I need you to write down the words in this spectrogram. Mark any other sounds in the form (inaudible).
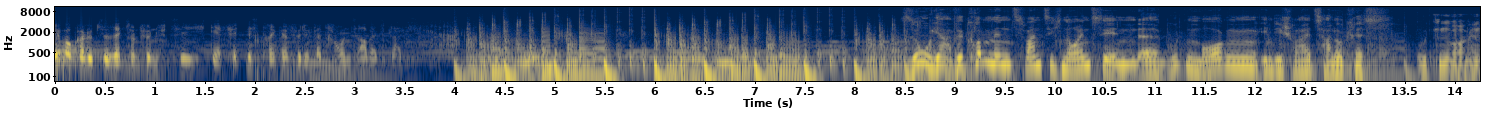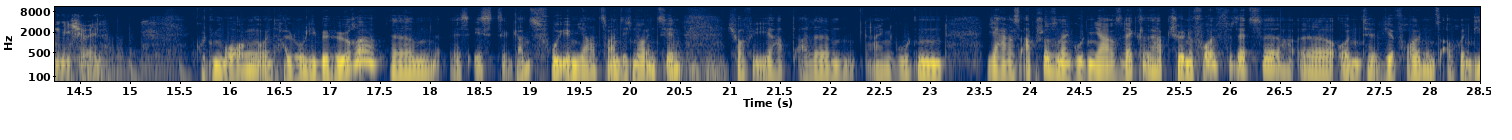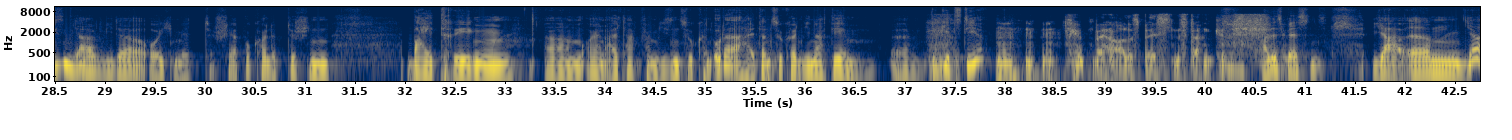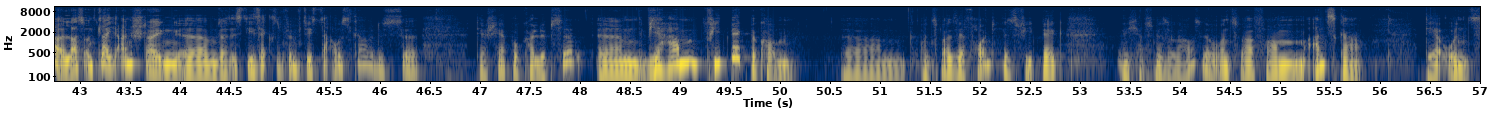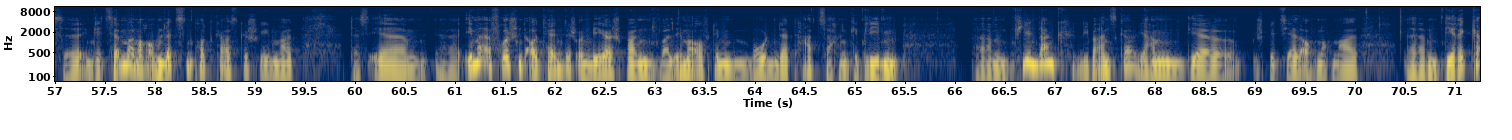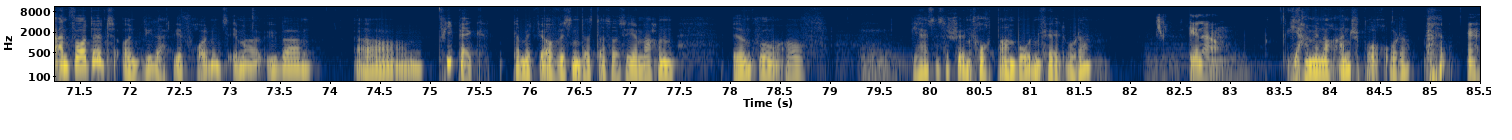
Chemokalypse 56, der Fitnesstrecker für den Vertrauensarbeitsplatz. So, ja, willkommen in 2019. Äh, guten Morgen in die Schweiz. Hallo Chris. Guten Morgen, Michael. Guten Morgen und hallo, liebe Hörer. Ähm, es ist ganz früh im Jahr 2019. Ich hoffe, ihr habt alle einen guten Jahresabschluss und einen guten Jahreswechsel, habt schöne Vorsätze äh, und wir freuen uns auch in diesem Jahr wieder, euch mit scherpokalyptischen Beiträgen ähm, euren Alltag vermiesen zu können oder erheitern zu können, je nachdem. Äh, wie geht's dir? (laughs) Alles bestens, danke. Alles bestens. Ja, ähm, ja, lass uns gleich ansteigen. Ähm, das ist die 56. Ausgabe des, äh, der Sherpokalypse. Ähm, wir haben Feedback bekommen. Ähm, und zwar sehr freundliches Feedback. Ich habe es mir sogar aus. Und zwar vom Ansgar, der uns äh, im Dezember noch auf dem letzten Podcast geschrieben hat, dass er äh, immer erfrischend authentisch und mega spannend, weil immer auf dem Boden der Tatsachen geblieben ist ähm, vielen Dank, lieber Ansgar. Wir haben dir speziell auch nochmal ähm, direkt geantwortet und wie gesagt, wir freuen uns immer über ähm, Feedback, damit wir auch wissen, dass das, was wir hier machen, irgendwo auf, wie heißt das so schön, fruchtbarem Boden fällt, oder? Genau. Wir haben ja noch Anspruch, oder? (laughs)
